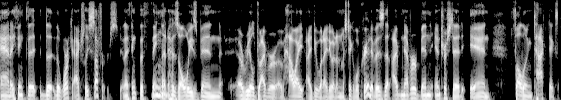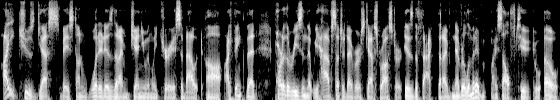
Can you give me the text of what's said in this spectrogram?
And I think that the, the work actually suffers. And I think the thing that has always been a real driver of how I, I do what I do at Unmistakable Creative is that I've never been interested in following tactics. I choose guests based on what it is that I'm genuinely curious about. Uh, I think that part of the reason that we have such a diverse guest roster is the fact that I've never limited myself to, oh,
